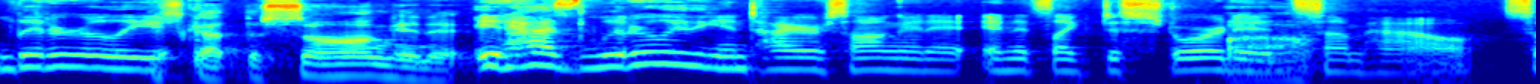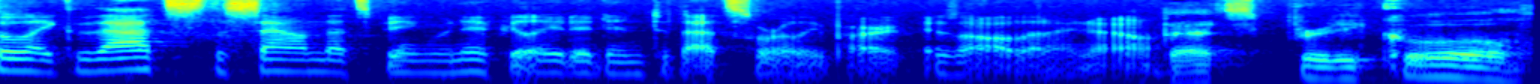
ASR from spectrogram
literally It's got the song in it. it has literally the entire song in it and it's like distorted Wow. somehow so like that's the sound that's being manipulated into that swirly part is all that i know That's pretty cool.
